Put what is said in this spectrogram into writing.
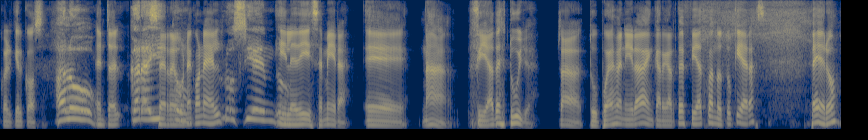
cualquier cosa. ¡Aló! Entonces Caraíto, se reúne con él Lo siento. y le dice, mira, eh, nada, Fiat es tuya. O sea, tú puedes venir a encargarte de Fiat cuando tú quieras, pero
